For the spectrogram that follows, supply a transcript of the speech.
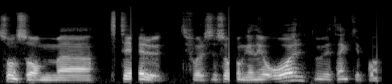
sånn som ser ut for sesongen i år, når vi tenker på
